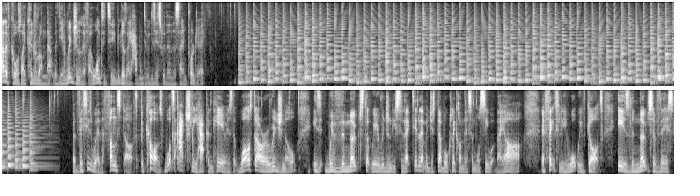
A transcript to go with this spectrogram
And of course, I could run that with the original if I wanted to, because they happen to exist within the same project. But this is where the fun starts because what's actually happened here is that whilst our original is with the notes that we originally selected, let me just double click on this and we'll see what they are. Effectively, what we've got is the notes of this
